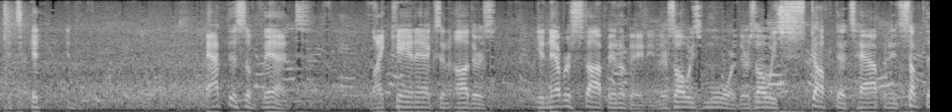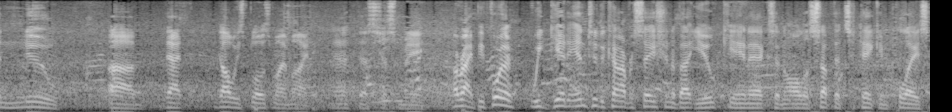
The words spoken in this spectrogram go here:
it's it, it at this event, like CanX and others, you never stop innovating. There's always more. There's always stuff that's happening, something new um, that always blows my mind. Eh, that's just me. All right, before we get into the conversation about you, KNX, and all the stuff that's taking place,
